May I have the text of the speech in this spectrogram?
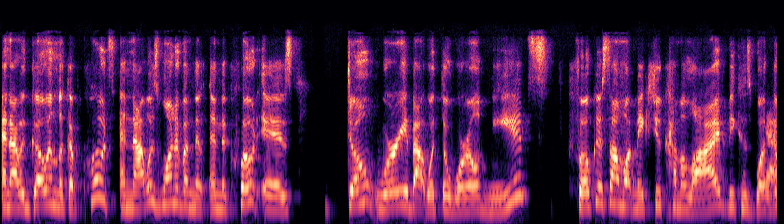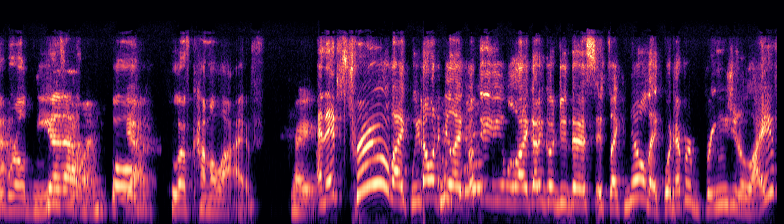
And I would go and look up quotes. And that was one of them. And the quote is don't worry about what the world needs. Focus on what makes you come alive because what yeah. the world needs yeah, one. people yeah. who have come alive. Right. And it's true. Like we don't want to be like, Mhm. okay, well, I got to go do this. It's like, no, like whatever brings you to life,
